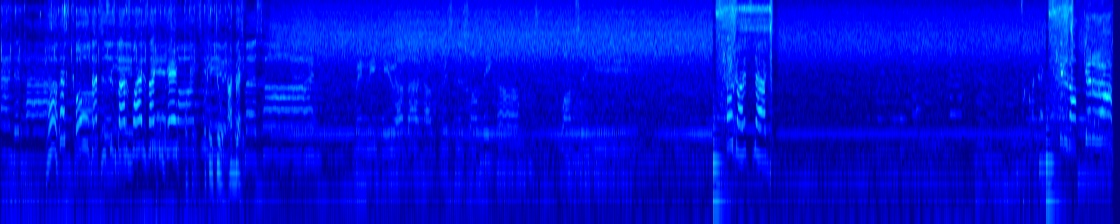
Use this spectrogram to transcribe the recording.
And it Oh, that's cold. That's once this is about as wide as I can It's cape. once Okay, okay, do it. I'm ready. Christmas time. When we hear about how Christmas only comes once a year. Oh, God, it's snagged. Get it off! Get it off!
